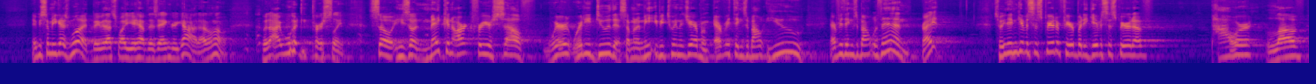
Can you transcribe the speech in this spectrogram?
Maybe some of you guys would. Maybe that's why you have this angry God. I don't know but I wouldn't personally. So he said, make an ark for yourself. Where, where do you do this? I'm going to meet you between the cherubim. Everything's about you. Everything's about within, right? So he didn't give us a spirit of fear, but he gave us a spirit of power, love,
